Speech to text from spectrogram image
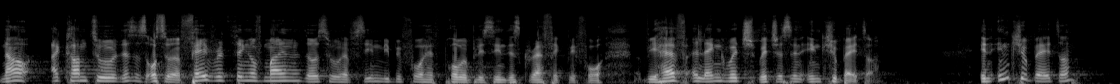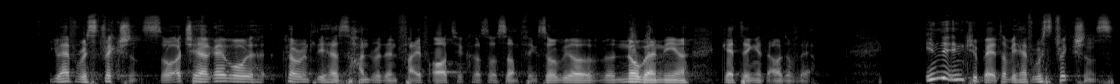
Now I come to, this is also a favorite thing of mine. Those who have seen me before have probably seen this graphic before. We have a language which is an incubator. In incubator, you have restrictions. So Oche currently has 105 articles or something, so we are, we're nowhere near getting it out of there. In the incubator, we have restrictions.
